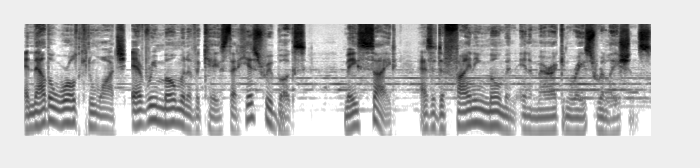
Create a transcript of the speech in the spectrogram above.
And now the world can watch every moment of a case that history books may cite as a defining moment in American race relations.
